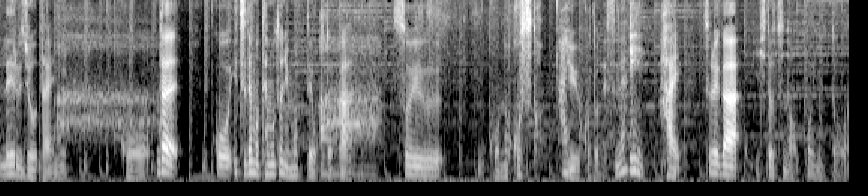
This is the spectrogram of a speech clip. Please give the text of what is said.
る状態にこうだこういつでも手元に持っておくとかそういうこう残すとい。うことですね。はい、はい、それが一つのポイント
